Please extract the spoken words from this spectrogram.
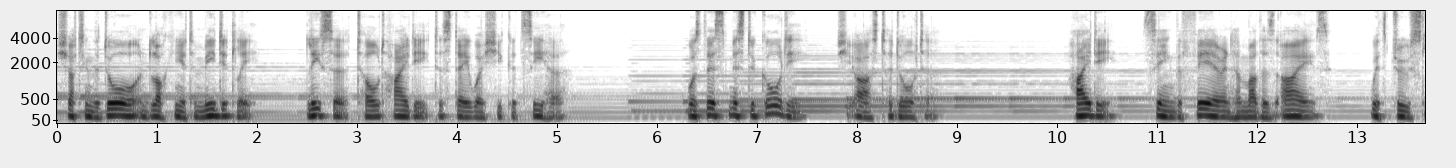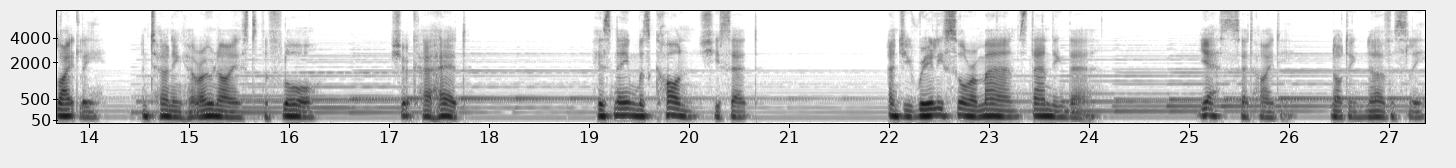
Shutting the door and locking it immediately, Lisa told Heidi to stay where she could see her. Was this Mr. Gordy? she asked her daughter. Heidi, seeing the fear in her mother's eyes, withdrew slightly and turning her own eyes to the floor, shook her head. His name was Con, she said. And you really saw a man standing there? Yes, said Heidi, nodding nervously.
